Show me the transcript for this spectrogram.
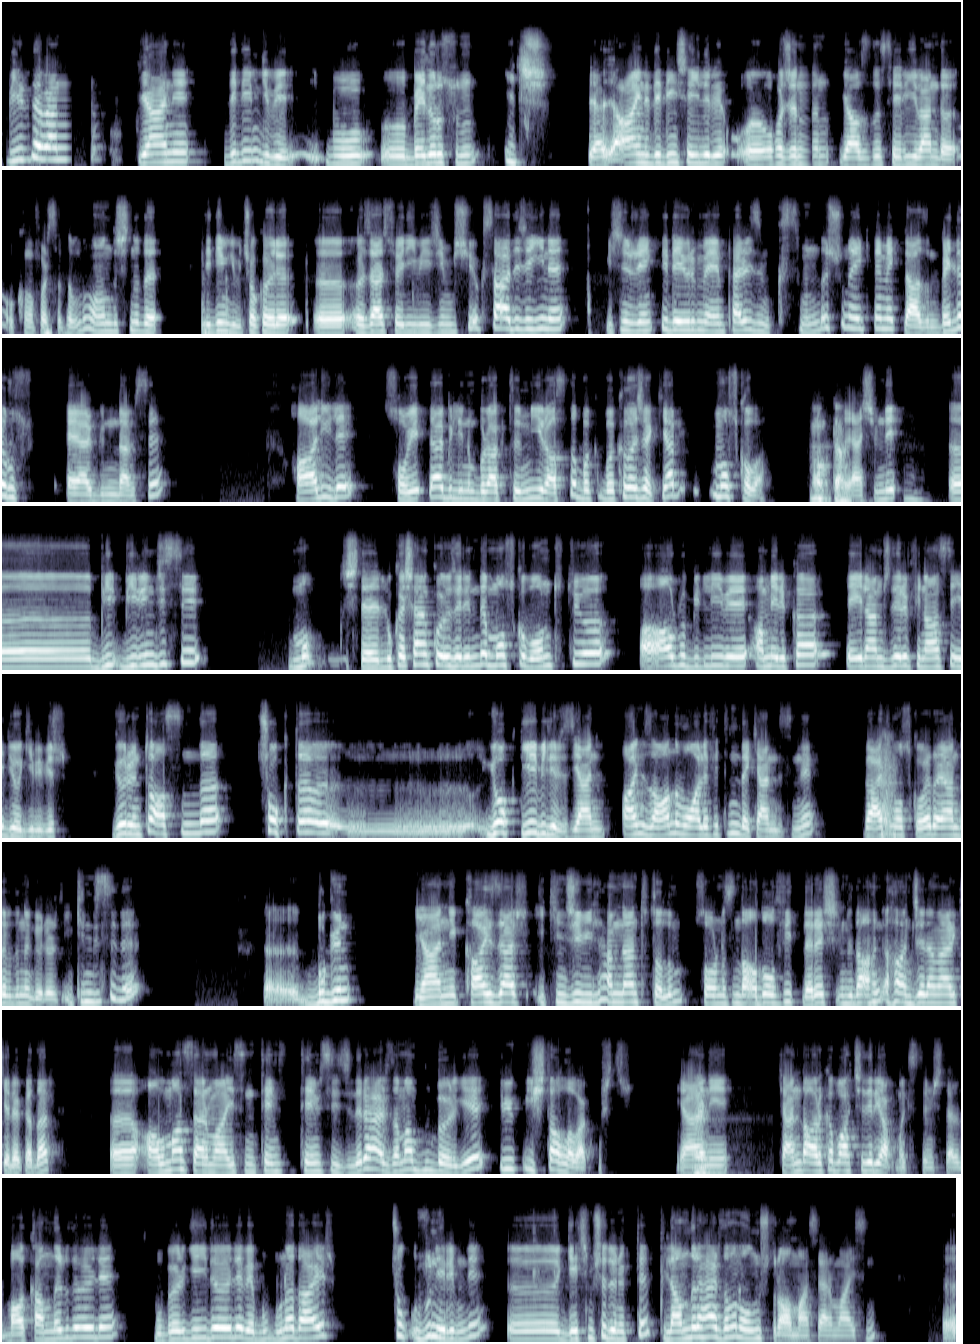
Bir de ben yani dediğim gibi bu e, Belarus'un iç yani aynı dediğin şeyleri e, hocanın yazdığı seriyi ben de okuma fırsatı buldum. Onun dışında da dediğim gibi çok öyle e, özel söyleyebileceğim bir şey yok. Sadece yine işin renkli devrim ve emperyalizm kısmında şunu eklemek lazım. Belarus eğer gündemse haliyle Sovyetler Birliği'nin bıraktığı mirasta bak- bakılacak yer Moskova. Nokta. Yani şimdi e, bir, birincisi Mo, işte Lukashenko özelinde Moskova onu tutuyor. Avrupa Birliği ve Amerika eylemcileri finanse ediyor gibi bir görüntü aslında çok da e, yok diyebiliriz. Yani aynı zamanda muhalefetin de kendisini gayet Moskova'ya dayandırdığını görüyoruz. İkincisi de e, bugün yani Kaiser 2. Wilhelm'den tutalım. Sonrasında Adolf Hitler'e şimdi de Angela Merkel'e kadar e, Alman sermayesinin tem- temsilcileri her zaman bu bölgeye büyük bir iştahla bakmıştır. Yani evet. Kendi arka bahçeleri yapmak istemişler. Balkanları da öyle, bu bölgeyi de öyle ve bu, buna dair çok uzun erimli e, geçmişe dönükte planları her zaman olmuştur Alman sermayesinin. E,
